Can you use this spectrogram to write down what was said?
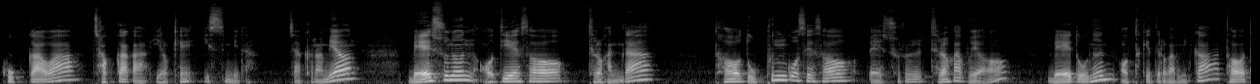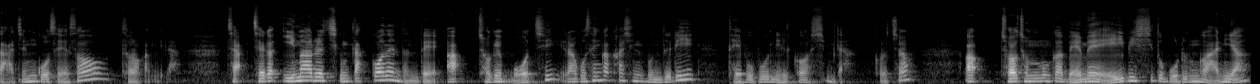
고가와 저가가 이렇게 있습니다. 자, 그러면 매수는 어디에서 들어간다? 더 높은 곳에서 매수를 들어가고요. 매도는 어떻게 들어갑니까? 더 낮은 곳에서 들어갑니다. 자, 제가 이 말을 지금 딱 꺼냈는데, 아, 저게 뭐지? 라고 생각하시는 분들이 대부분일 것입니다. 그렇죠? 아, 저 전문가 매매 ABC도 모르는 거 아니야?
